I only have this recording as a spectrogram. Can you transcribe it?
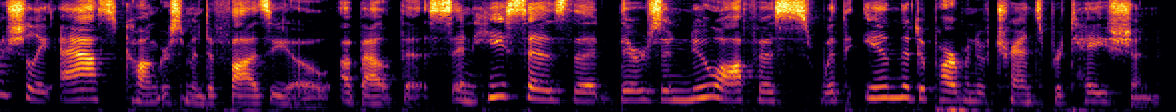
actually asked Congressman DeFazio about this, and he says that there's a new office within the Department of Transportation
